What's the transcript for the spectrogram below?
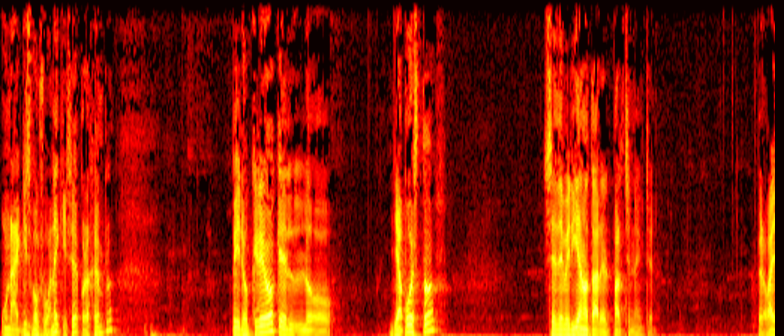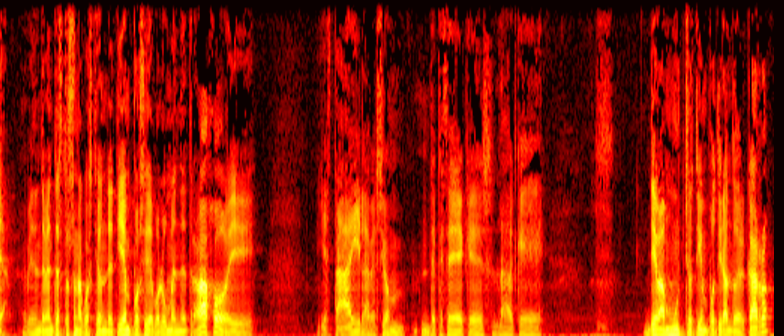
una Xbox One X, ¿eh? por ejemplo. Pero creo que lo ya puestos se debería notar el parche Next Gen. Pero vaya, evidentemente esto es una cuestión de tiempos y de volumen de trabajo y, y está ahí la versión de PC que es la que lleva mucho tiempo tirando del carro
